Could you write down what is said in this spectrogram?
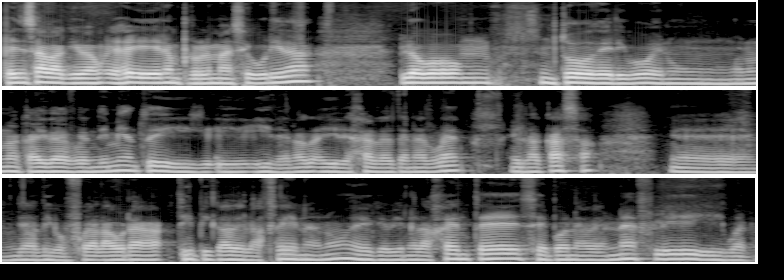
pensaba que era un problema de seguridad, luego mm, todo derivó en, un, en una caída de rendimiento y, y, y dejar de tener red en la casa. Eh, ya os digo, fue a la hora típica de la cena, ¿no? De que viene la gente, se pone a ver Netflix y bueno,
